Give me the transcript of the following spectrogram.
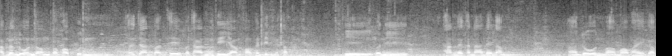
ครับเรื่องโดนต้องต้องขอบคุณท่านอาจารย์ปานเทพประธานมูลที่ยามข้อแผ่นดินนะครับ ที่วันนี้ท่านและคณะได้นำอ่าโดรนมามอบให้กับ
